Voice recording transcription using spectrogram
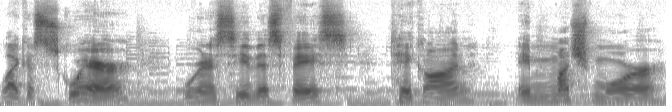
like a square. We're gonna see this face take on a much more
